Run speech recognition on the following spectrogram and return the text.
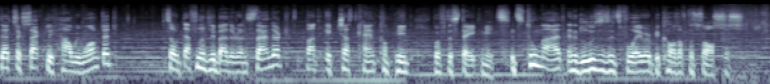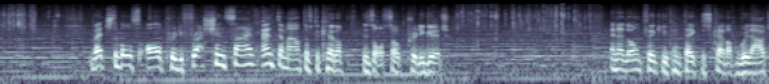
That's exactly how we want it. So definitely better than standard, but it just can't compete with the steak meats. It's too mild and it loses its flavor because of the sauces. Vegetables all pretty fresh inside and the amount of the kebab is also pretty good. And I don't think you can take this kebab without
